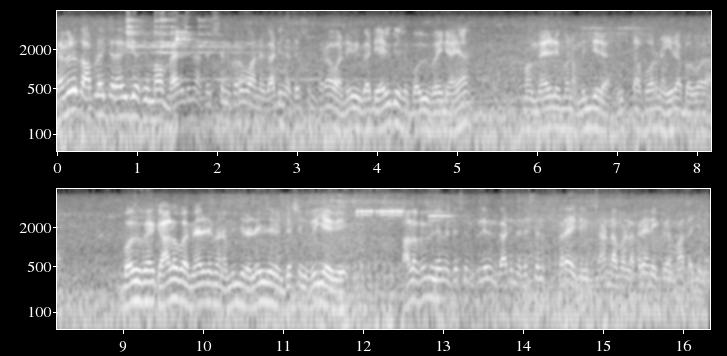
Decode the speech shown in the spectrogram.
ફેમિલી તો આપણે અત્યારે આવી ગયા છે માં મેરડીના દર્શન કરવા અને ગાડીના દર્શન કરાવવા. નવી ગાડી આવી ગઈ છે બોબીભાઈને અહીંયા. માં મેરડી માના મંદિરે ઉગતા પોરના હીરાબાગવાળા બોબીભાઈ કે, હાલો ભાઈ, મેરડી માના મંદિરે લઈ જઈને દર્શન કરી આવીએ. હાલો ફેમિલી અમે દર્શન કરી લઈને ગાડીના દર્શન કરાવી દઈએ. ચાંડા બાંડા કરાવી નહીં માતાજીને.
